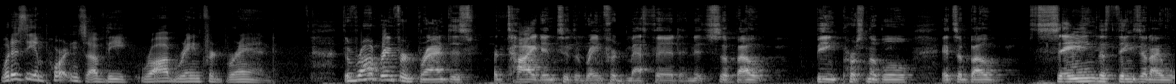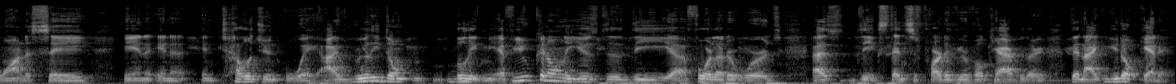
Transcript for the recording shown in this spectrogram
What is the importance of the Rob Rainford brand? The Rob Rainford brand is tied into the Rainford method, and it's about being personable. It's about saying the things that I want to say in in an intelligent way. I really don't believe me. If you can only use the the uh, four letter words as the extensive part of your vocabulary, then I you don't get it.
